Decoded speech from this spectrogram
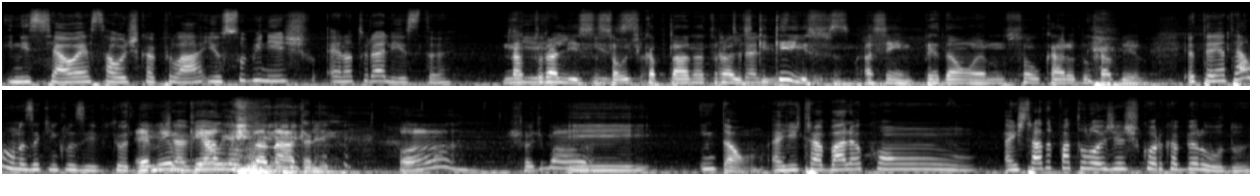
inicial é saúde capilar e o subnicho é naturalista. Naturalista, que, saúde capilar naturalista. O que, que, é isso? isso? Assim, perdão, eu não sou o cara do cabelo. eu tenho até alunos aqui, inclusive, que eu É mesmo que é aluno da Nathalie. Ó, oh, show de bola. E, então, a gente trabalha com... A gente trata patologias de couro cabeludo,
